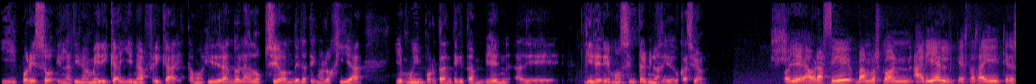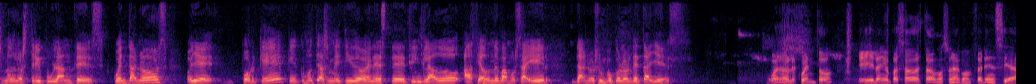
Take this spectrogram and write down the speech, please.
y por eso en Latinoamérica y en África estamos liderando la adopción de la tecnología y es muy importante que también eh, lideremos en términos de educación. Oye, ahora sí, vamos con Ariel, que estás ahí, que eres uno de los tripulantes. Cuéntanos, oye, ¿por qué? ¿Cómo te has metido en este tinglado? ¿Hacia dónde vamos a ir? Danos un poco los detalles. Bueno, les cuento. El año pasado estábamos en una conferencia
